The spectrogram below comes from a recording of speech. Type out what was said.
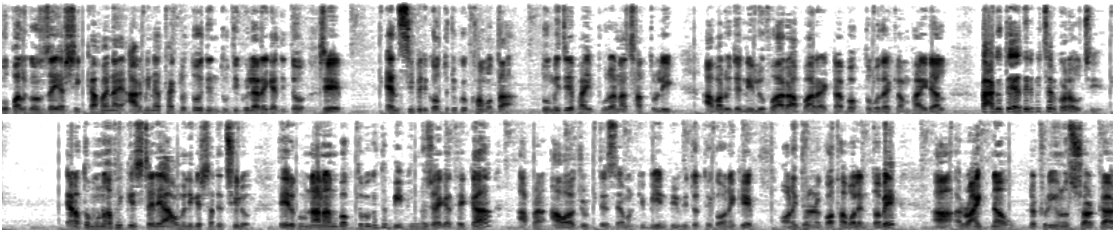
গোপালগঞ্জ যাইয়া শিক্ষা হয় না, আর্মি না থাকলে তো ওই দিন ধুতি খুলে রেখে দিত যে এনসিপির কতটুকু ক্ষমতা। তুমি যে ভাই পুরানা ছাত্রলীগ, আবার ওই যে নীলুফার আপার একটা বক্তব্য দেখলাম ভাইরাল তা আগে তো এদের বিচার করা উচিত। এরা তো মুনাফিক স্টাইলে আওয়ামী লীগের সাথে ছিল। এরকম নানান বক্তব্য কিন্তু বিভিন্ন জায়গা থেকে আপনার আওয়াজ উঠতেছে। এমনকি বিএনপির ভিতর থেকে অনেকে অনেক ধরনের কথা বলেন। তবে রাইট নাও ডক্টর ইউনুস সরকার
